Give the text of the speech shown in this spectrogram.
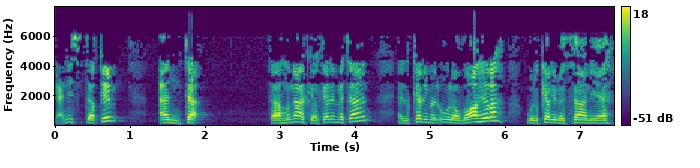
يعني استقم أنت. فهناك كلمتان الكلمة الأولى ظاهرة والكلمة الثانية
